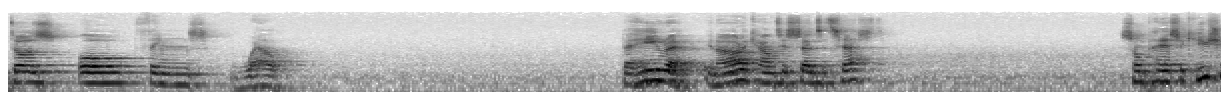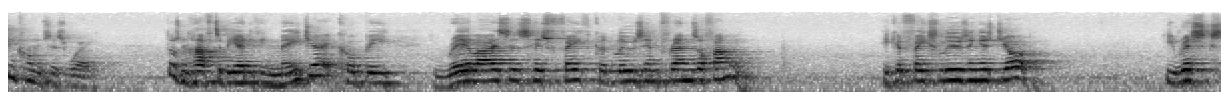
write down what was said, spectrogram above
does all things well. The hearer in our account is sent a test. Some persecution comes his way. It doesn't have to be anything major. It could be he realizes his faith could lose him friends or family. He could face losing his job. He risks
